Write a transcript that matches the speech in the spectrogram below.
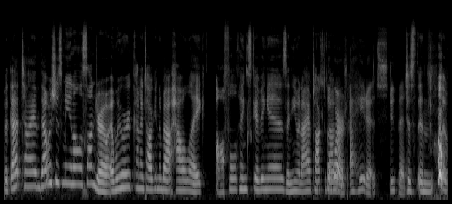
But that time, that was just me and Alessandro. And we were kind of talking about how, like, awful Thanksgiving is. And you and I have talked It's the about worst. I hate it. It's stupid. Just and it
